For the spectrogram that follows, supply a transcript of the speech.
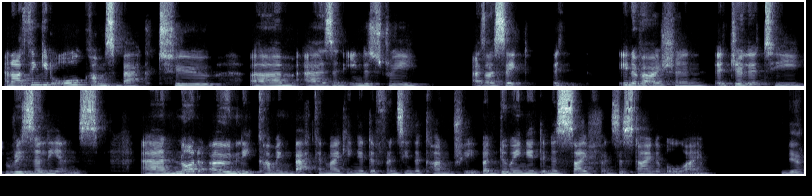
And I think it all comes back to, um, as an industry, as I said, innovation, agility, resilience and not only coming back and making a difference in the country, but doing it in a safe and sustainable way. Yeah.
